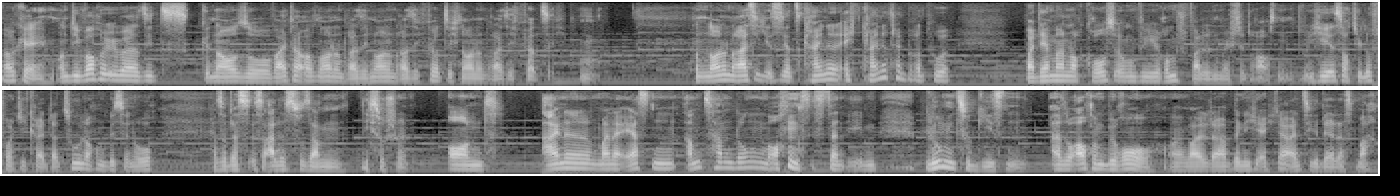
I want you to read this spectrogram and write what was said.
Okay, und die Woche über sieht es genauso weiter aus. 39, 39, 40, 39, 40. Hm. Und 39 ist jetzt keine, echt keine Temperatur, bei der man noch groß irgendwie rumschwaddeln möchte draußen. Hier ist auch die Luftfeuchtigkeit dazu noch ein bisschen hoch. Also das ist alles zusammen nicht so schön. Und eine meiner ersten Amtshandlungen morgens ist dann eben Blumen zu gießen. Also auch im Büro, weil da bin ich echt der Einzige, der das macht.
